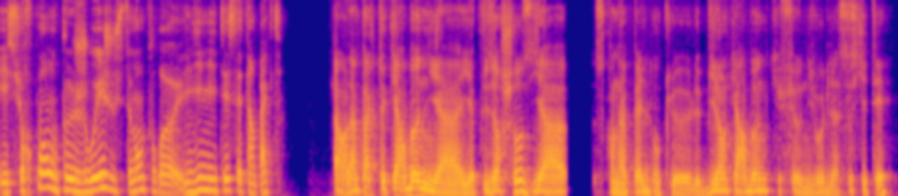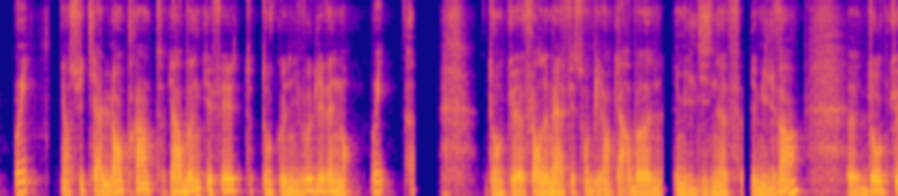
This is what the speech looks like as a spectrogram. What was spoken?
et sur quoi on peut jouer justement pour euh, limiter cet impact? Alors, l'impact carbone, il y, a, il y, a, plusieurs choses. Il y a ce qu'on appelle donc le, le bilan carbone qui est fait au niveau de la société. Oui. Et ensuite, il y a l'empreinte carbone qui est faite donc, au niveau de l'événement. Oui. Donc, euh, Fleur de Mer a fait son bilan carbone 2019-2020. Euh, donc,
